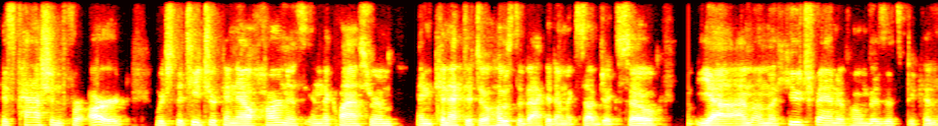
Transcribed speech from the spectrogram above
his passion for art which the teacher can now harness in the classroom and connect it to a host of academic subjects. So yeah i'm, I'm a huge fan of home visits because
